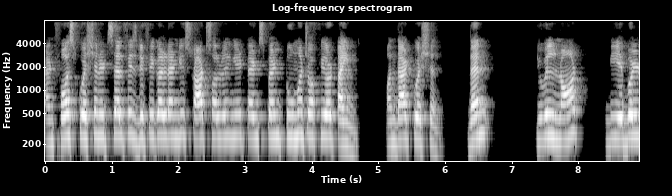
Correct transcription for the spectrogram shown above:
and first question itself is difficult and you start solving it and spend too much of your time on that question then you will not be able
